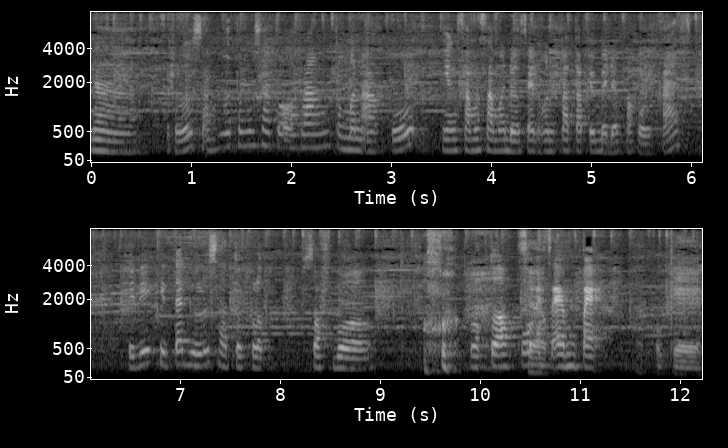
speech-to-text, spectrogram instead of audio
Nah terus aku ketemu satu orang temen aku yang sama-sama dosen unpad tapi beda fakultas jadi kita dulu satu klub softball waktu aku Siap. SMP Oke.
